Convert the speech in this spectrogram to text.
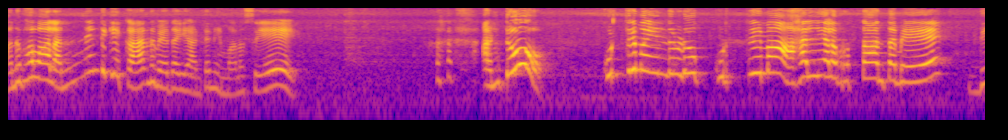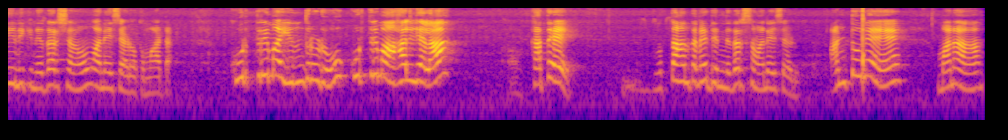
అనుభవాలన్నింటికీ కారణం ఏదయ్యా అంటే నీ మనసే. అంటూ కృత్రిమ ఇంద్రుడు కృత్రిమ అహల్యల వృత్తాంతమే దీనికి నిదర్శనం అనేశాడు ఒక మాట. కృత్రిమ ఇంద్రుడు కృత్రిమ అహల్యల కథే వృత్తాంతమే దీని నిదర్శనం అనేశాడు. అంటూనే మన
